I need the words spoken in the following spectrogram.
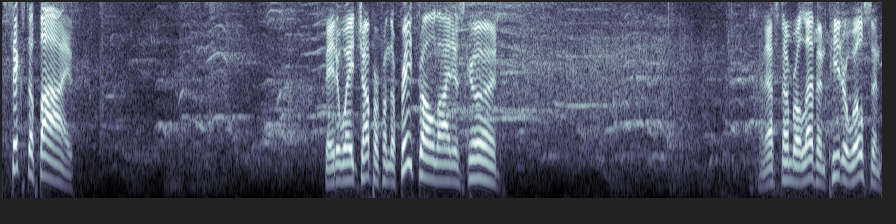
Six to five. Fadeaway jumper from the free throw line is good. And that's number 11, Peter Wilson.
